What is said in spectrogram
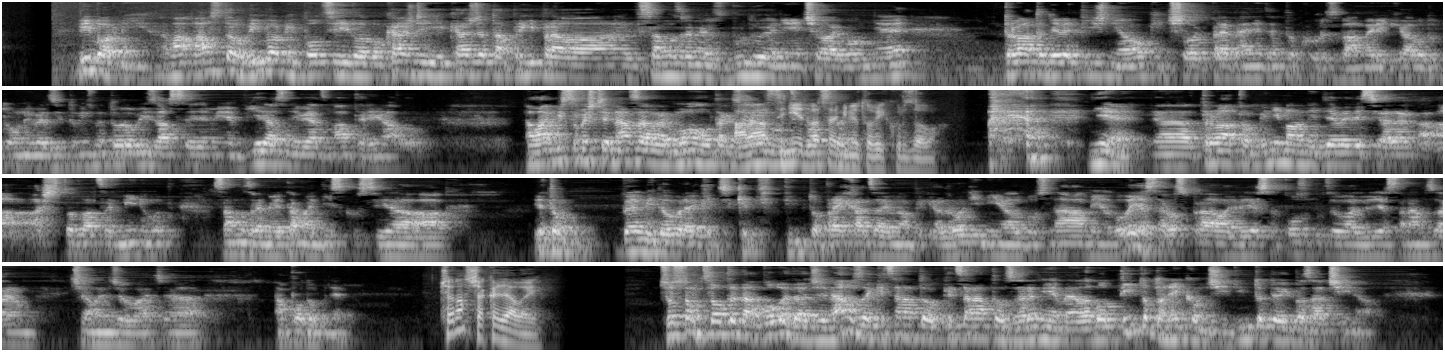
Výborný. Mám z toho výborný pocit, lebo každý, každá tá príprava samozrejme vzbuduje niečo aj vo mne. Trvá to 9 týždňov, keď človek prebehne tento kurz v Amerike alebo túto univerzitu. My sme to robili za 7, je výrazne viac materiálov. Ale ak by som ešte na záver mohol, tak... Ale asi nie 20 minútových kurzov. Nie, trvá to minimálne 90 až 120 minút. Samozrejme je tam aj diskusia a je to veľmi dobré, keď, keď týmto prechádzajú napríklad rodiny alebo známi, alebo vedia sa rozprávať, vedia sa pozbudzovať, vedia sa navzájom challengeovať a, a podobne. Čo nás čaká ďalej? Čo som chcel teda povedať, že naozaj, keď sa na to, keď sa na to zhrnieme, lebo týmto to nekončí, týmto to iba začína.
